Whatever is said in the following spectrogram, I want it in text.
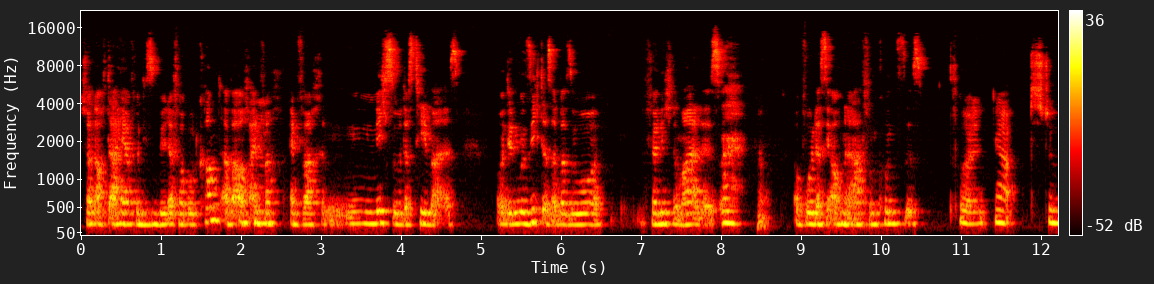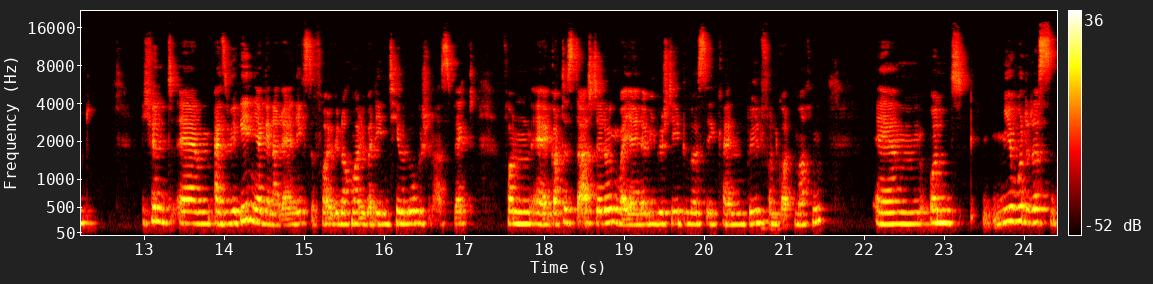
schon auch daher von diesem Bilderverbot kommt, aber auch Mhm. einfach, einfach nicht so das Thema ist. Und in Musik das aber so völlig normal ist. Ja. Obwohl das ja auch eine Art von Kunst ist. Voll, ja, das stimmt. Ich finde, ähm, also wir reden ja generell nächste Folge nochmal über den theologischen Aspekt von äh, Gottesdarstellung, weil ja in der Bibel steht, du sollst dir kein Bild von Gott machen. Ähm, und mir wurde das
